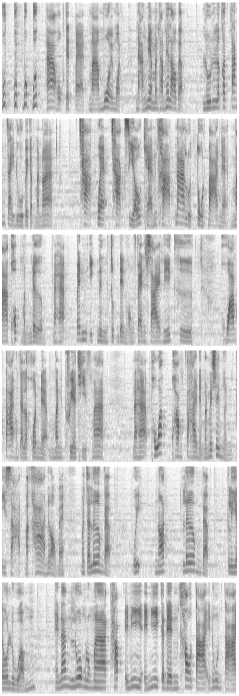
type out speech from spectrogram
วุบปุ๊บปุ๊บปุ๊บห้าหกเจ็ดแปดมามั่วไปหมด หนังเนี่ยมันทำให้เราแบบลุ้นแล้วก็ตั้งใจดูไปกับมันมาก ฉากแหวะฉากเสียวแขนขาดหน้าหลุดตูดบานเนี่ยมาครบเหมือนเดิมนะฮะ เป็นอีกหนึ่งจุดเด่นของแฟนไชส์นี้คือ ความตายของแต่ละคนเนี่ยมันครีเอทีฟมากนะฮะ เพราะว่าความตายเนี่ยมันไม่ใช่เหมือนปีศาจมาฆ่านึกออกไหม มันจะเริ่มแบบ อุ๊ยน็อตเริ่มแบบ เกลียวหลวม ไอ้นั่นล่วงลงมาทับไอ้นี่ไอ้นี่กระเด็นเข้าตาไอ้นู่นตาย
